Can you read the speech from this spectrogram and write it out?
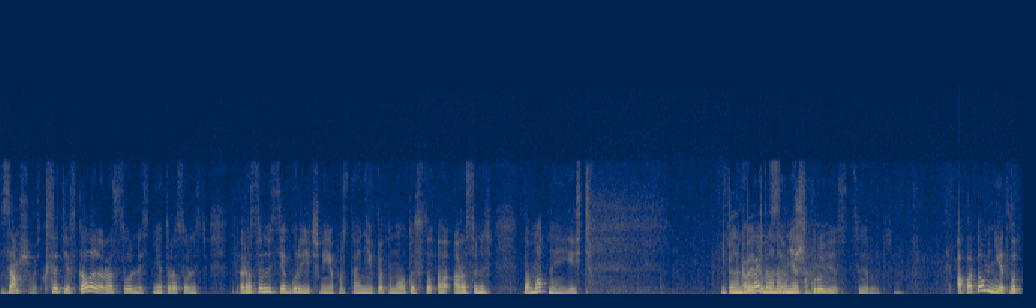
замшевость. Кстати, я сказала рассольность, нет рассольность. Рассольность огуречная, я просто о ней подумала. Вот а, а рассольность томатная есть. Да, поэтому она у меня с кровью ассоциируется. А потом нет. Вот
